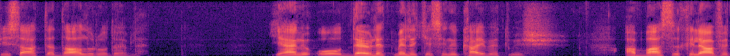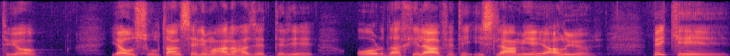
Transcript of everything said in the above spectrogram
Bir saatte dağılır o devlet. Yani o devlet melekesini kaybetmiş. Abbas'ı hilafeti yok. Yavuz Sultan Selim Han Hazretleri orada hilafeti İslamiye'yi alıyor. Peki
